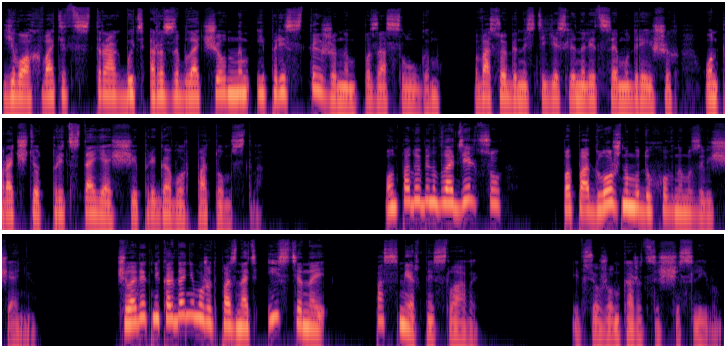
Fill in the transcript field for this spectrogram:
его охватит страх быть разоблаченным и пристыженным по заслугам, в особенности, если на лице мудрейших он прочтет предстоящий приговор потомства. Он подобен владельцу по подложному духовному завещанию. Человек никогда не может познать истинной посмертной славы, и все же он кажется счастливым.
